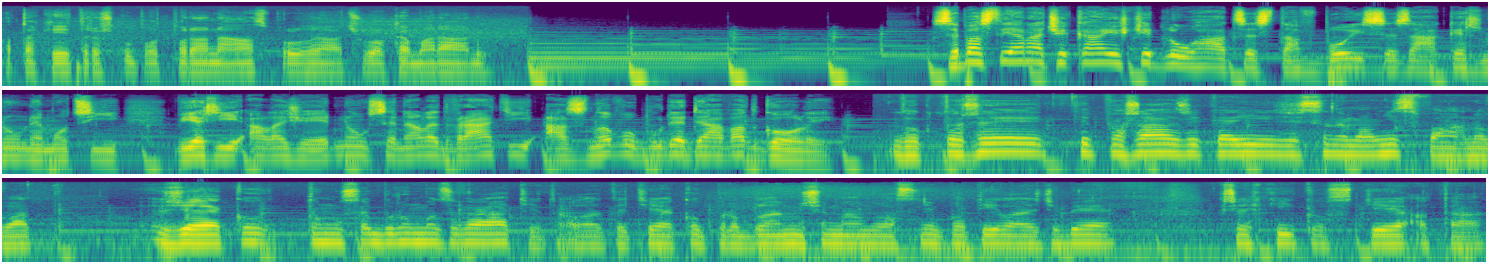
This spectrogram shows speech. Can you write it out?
a taky trošku podpora nás, spoluhráčů a kamarádů. Sebastiana čeká ještě dlouhá cesta v boji se zákeřnou nemocí. Věří ale, že jednou se na led vrátí a znovu bude dávat góly. Doktoři ty pořád říkají, že se nemám nic plánovat, že jako tomu se budu moc vrátit, ale teď je jako problém, že mám vlastně po té léčbě křehké kosti a tak.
